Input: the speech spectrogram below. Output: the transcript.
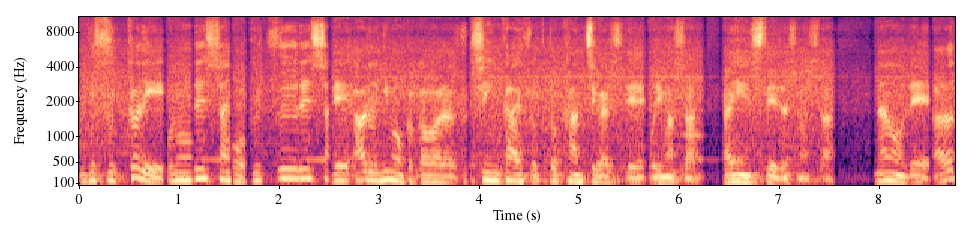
僕すっかりこの列車を普通列車であるにもかかわらず新快速と勘違いしておりました。大変失礼いたしました。なので、改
